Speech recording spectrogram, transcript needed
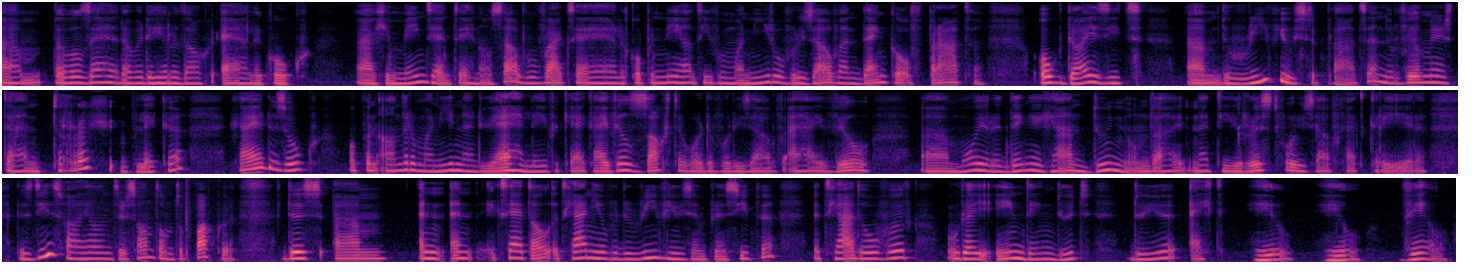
um, dat wil zeggen dat we de hele dag eigenlijk ook uh, gemeen zijn tegen onszelf. Hoe vaak zijn je eigenlijk op een negatieve manier over jezelf aan het denken of praten. Ook dat is iets um, de reviews te plaatsen en door veel meer te gaan terugblikken, ga je dus ook op een andere manier naar je eigen leven. Ga je veel zachter worden voor jezelf en je veel uh, mooiere dingen gaan doen, omdat je net die rust voor jezelf gaat creëren. Dus die is wel heel interessant om te pakken. Dus um, en, en ik zei het al, het gaat niet over de reviews in principe. Het gaat over hoe dat je één ding doet, doe je echt heel, heel veel.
